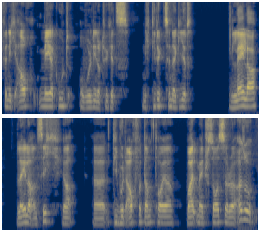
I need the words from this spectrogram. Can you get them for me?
Finde ich auch mega gut, obwohl die natürlich jetzt nicht direkt synergiert. Layla. Layla an sich, ja. Äh, die wurde auch verdammt teuer. Wild Mage Sorcerer. Also,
